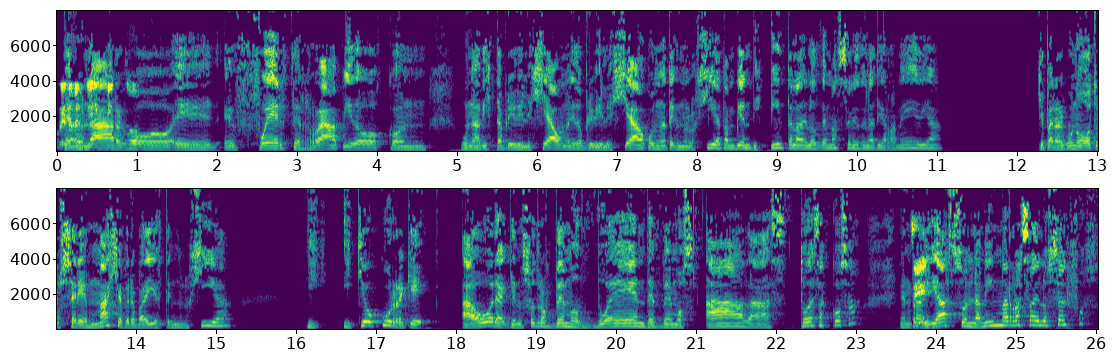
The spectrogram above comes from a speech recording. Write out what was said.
pelo largo, eh, eh, fuertes, rápidos, con una vista privilegiada, un oído privilegiado, con una tecnología también distinta a la de los demás seres de la Tierra Media, que para algunos otros seres es magia, pero para ellos es tecnología. ¿Y, y qué ocurre? Que ahora que nosotros vemos duendes, vemos hadas, todas esas cosas, en Sí. realidad son la misma raza de los elfos,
